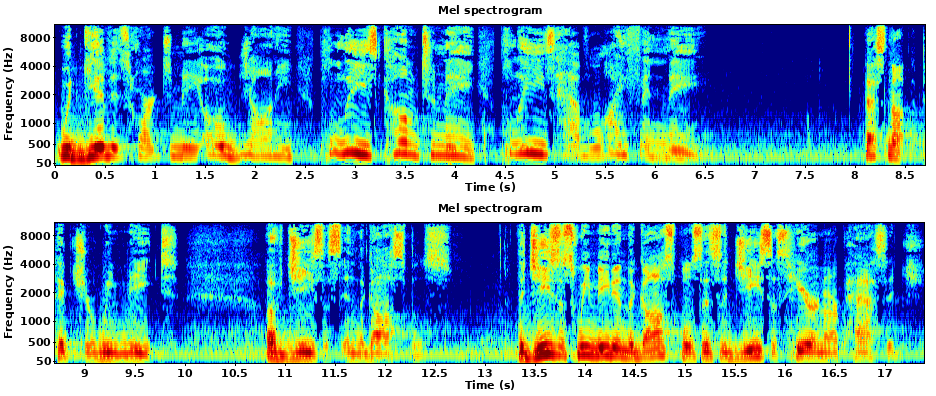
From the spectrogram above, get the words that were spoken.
would give his heart to me. Oh, Johnny, please come to me. Please have life in me. That's not the picture we meet of Jesus in the Gospels. The Jesus we meet in the Gospels is the Jesus here in our passage.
